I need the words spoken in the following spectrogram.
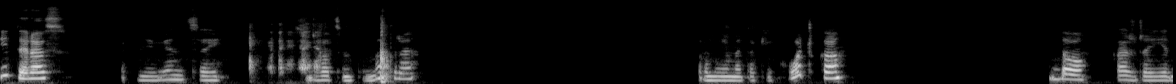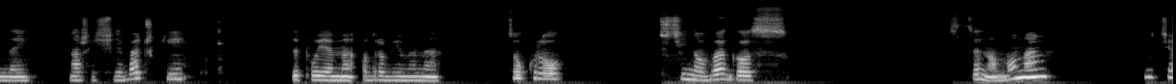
I teraz tak mniej więcej 2 cm formujemy takie kółeczka do każdej jednej naszej śliweczki sypujemy odrobinę cukru trzcinowego z, z cynamonem. Widzicie?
